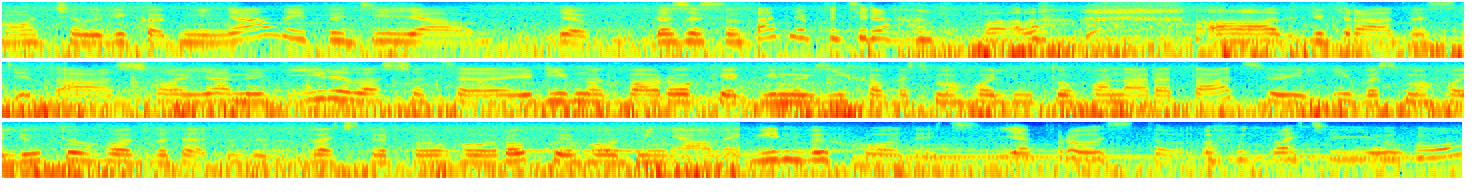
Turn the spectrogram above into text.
мого чоловіка обміняли, і тоді я, я навіть сознання потеряла, впала від радості. Та, що я не вірила, що це рівно два роки, як він уїхав 8 лютого на ротацію, і 8 лютого 24 року його обміняли. Він виходить. Я просто бачу його.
